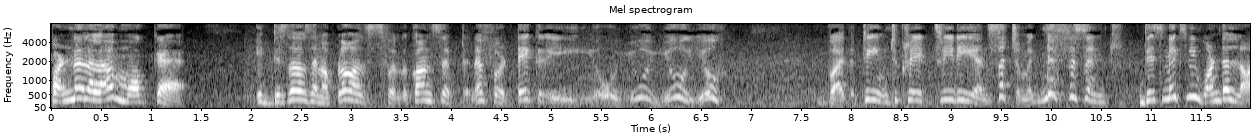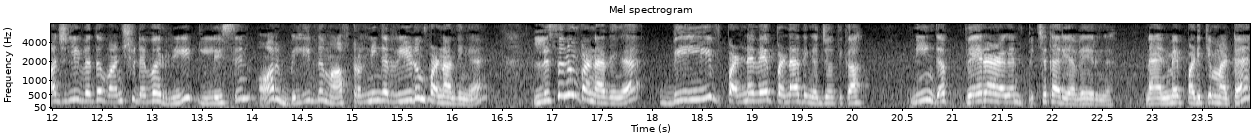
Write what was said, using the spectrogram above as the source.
பண்ணதெல்லாம் மொக்க. It deserves an applause for the concept and effort tag yo yo yo yo by the team to create 3D and such a magnificent. This makes me wonder largely whether one should ever read, listen or believe them. After all. நீங்க ரீடும் பண்ணாதீங்க. லிசனும் பண்ணாதீங்க. பிலீவ் பண்ணவே பண்ணாதீங்க ஜோதிகா. நீங்க பேரழகன் பிச்சைக்காரியாவே இருங்க. நான் இனிமே படிக்க மாட்டேன்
